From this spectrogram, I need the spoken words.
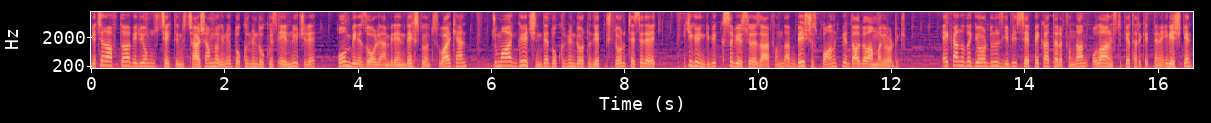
Geçen hafta videomuzu çektiğimiz çarşamba günü 9953 ile 10.000'i zorlayan bir endeks görüntüsü varken Cuma gün içinde 9474'ü test ederek 2 gün gibi kısa bir süre zarfında 500 puanlık bir dalgalanma gördük. Ekranda da gördüğünüz gibi SPK tarafından olağanüstü fiyat hareketlerine ilişkin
